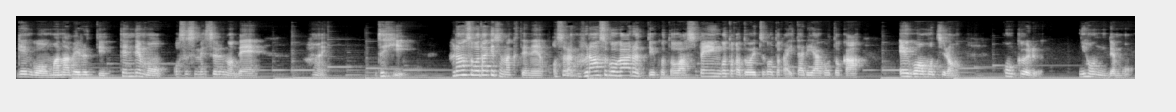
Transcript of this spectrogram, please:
言語を学べるっていう点でもおすすめするので、はい。ぜひ、フランス語だけじゃなくてね、おそらくフランス語があるっていうことはスペイン語とかドイツ語とかイタリア語とか英語はもちろんコンクール日本でも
